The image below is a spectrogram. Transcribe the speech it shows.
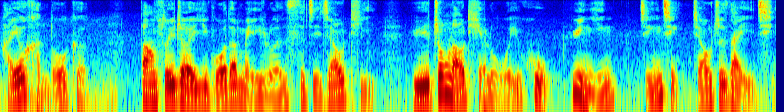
还有很多个。伴随着一国的每一轮四季交替，与中老铁路维护运营紧紧交织在一起。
